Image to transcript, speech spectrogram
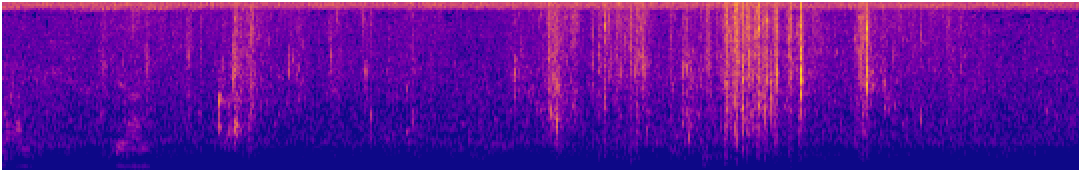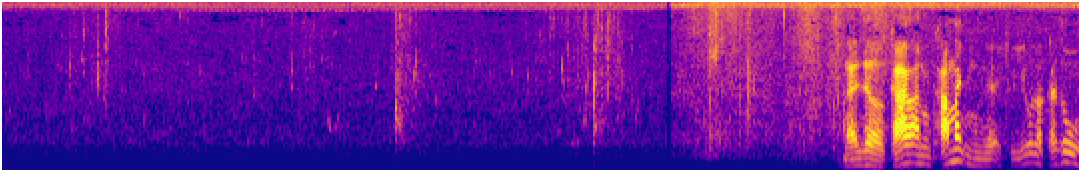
mà ăn kia ăn Nãy giờ cá ăn khá mạnh mọi người, chủ yếu là cá rô.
